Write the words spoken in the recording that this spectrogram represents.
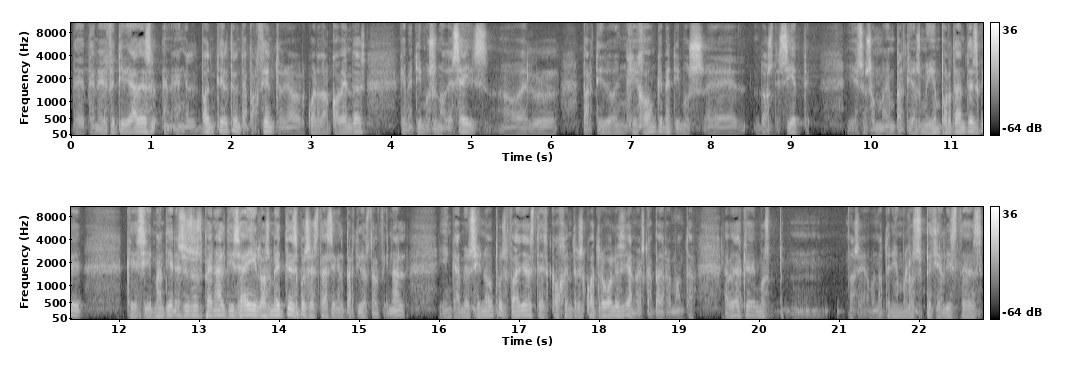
de tener efectividades en, en, el 20 y el 30%. Yo recuerdo Alcobendas que metimos uno de 6, o el partido en Gijón que metimos eh, dos de 7. Y esos son partidos muy importantes que, que si mantienes esos penaltis ahí y los metes, pues estás en el partido hasta el final. Y en cambio, si no, pues fallas, te cogen 3-4 goles y ya no es capaz de remontar. La verdad es que hemos no sé, no teníamos los especialistas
